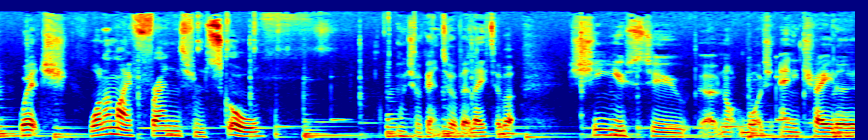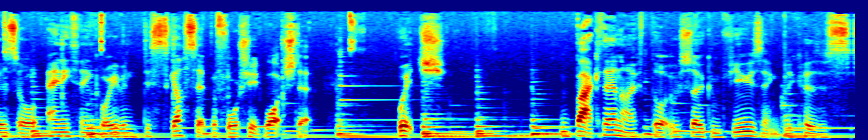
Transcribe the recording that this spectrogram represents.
which one of my friends from school, which I'll get into a bit later, but she used to uh, not watch any trailers or anything or even discuss it before she'd watched it, which back then I thought it was so confusing because it's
